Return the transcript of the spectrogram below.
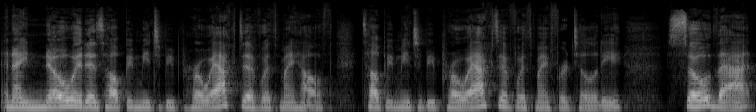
and I know it is helping me to be proactive with my health. It's helping me to be proactive with my fertility so that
